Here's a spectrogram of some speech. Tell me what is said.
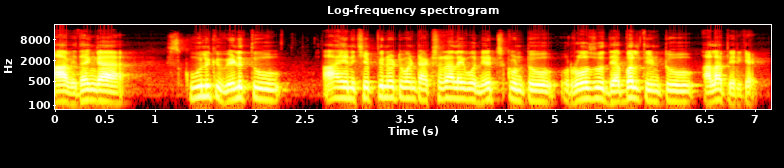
ఆ విధంగా స్కూలుకి వెళుతూ ఆయన చెప్పినటువంటి అక్షరాలు ఏవో నేర్చుకుంటూ రోజు దెబ్బలు తింటూ అలా పెరిగాడు.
